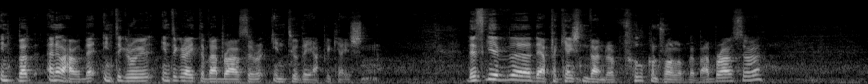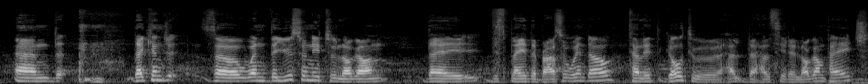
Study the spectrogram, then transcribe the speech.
in, but anyhow, they integrate, integrate the web browser into the application. This gives uh, the application vendor full control of the web browser, and they can. So when the user needs to log on, they display the browser window, tell it go to the HelseID logon page,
